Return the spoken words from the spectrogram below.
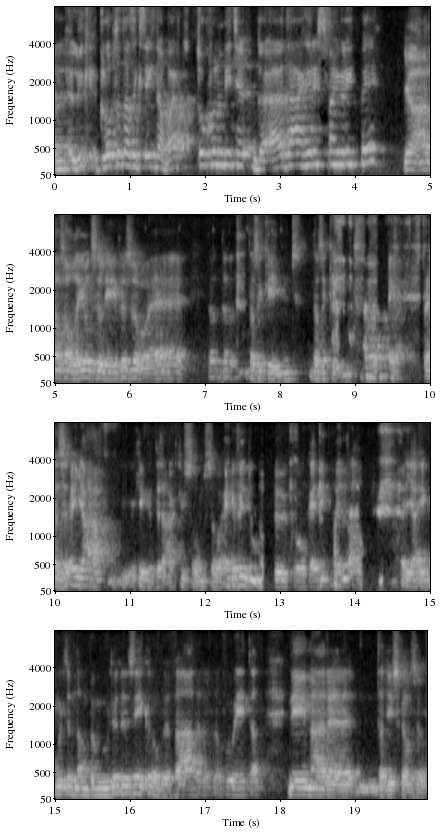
Um, Luc, klopt het als ik zeg dat Bart toch wel een beetje de uitdager is van jullie twee? Ja, dat is al heel zijn leven zo. Hè. Dat, dat, dat, is een kind. Dat is een kind. dat is, en ja, je gedraagt je soms zo. En je vindt het nog leuk ook. En ik, ben ja, ik moet hem dan bemoedigen, zeker, of de vader, of hoe heet dat. Nee, maar uh, dat is wel zo.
